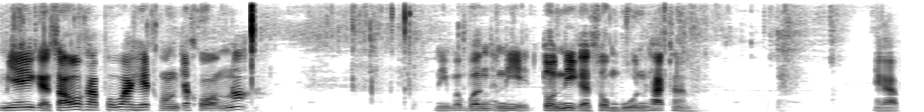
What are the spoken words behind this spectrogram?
เมียกับเซาครับเพราะว่าเฮ็ดของเจ้าของเนาะนี่มาเบิ้งอันนี้ต้นนี้ก็สมบูรณ์ครับนะครับ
